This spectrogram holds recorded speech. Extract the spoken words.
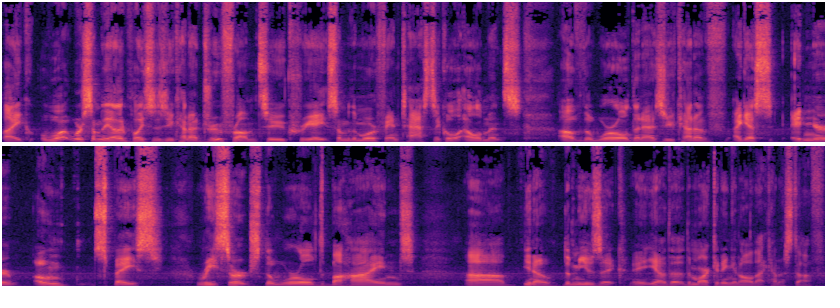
like, what were some of the other places you kind of drew from to create some of the more fantastical elements of the world? And as you kind of, I guess, in your own space, research the world behind, uh, you know, the music, you know, the the marketing and all that kind of stuff.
